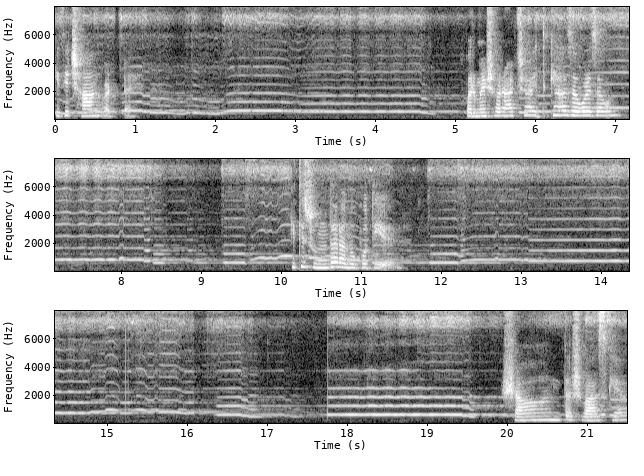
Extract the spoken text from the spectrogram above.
किती छान वाटतंय. परमेश्वराच्या इतक्या जवळ जाऊन. किती सुंदर अनुभूती आहे. शांत श्वास घ्या.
